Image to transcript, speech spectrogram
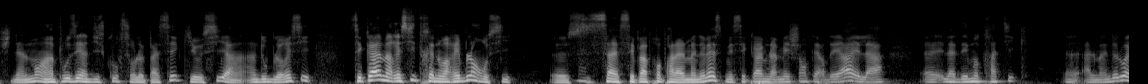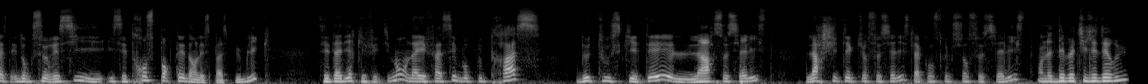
finalement, à imposer un discours sur le passé qui est aussi un, double récit. C'est quand même un récit très noir et blanc aussi. Ça, c'est pas propre à l'Allemagne de l'Est, mais c'est quand même la méchante RDA et la, la démocratique euh, Allemagne de l'Ouest. Et donc ce récit, il, s'est transporté dans l'espace public, c'est-à-dire qu'effectivement, on a effacé beaucoup de traces de tout ce qui était l'art socialiste, l'architecture socialiste, la construction socialiste. On a débaptisé des rues?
